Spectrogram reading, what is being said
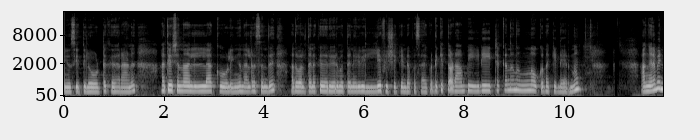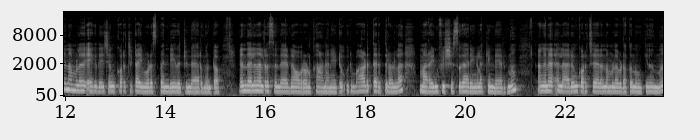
മ്യൂസിയത്തിലോട്ട് കയറാണ് അത്യാവശ്യം നല്ല കൂളിങ് നല്ല രസമുണ്ട്. അതുപോലെ തന്നെ കയറി വരുമ്പോൾ തന്നെ ഒരു വലിയ ഫിഷൊക്കെ ഉണ്ട്. അപ്പോൾ സായിക്കോട്ടേക്ക് തൊടാൻ പേടിയായിട്ടൊക്കെ ഒന്ന് നിന്ന് നോക്കുന്നൊക്കെ ഉണ്ടായിരുന്നു. അങ്ങനെ പിന്നെ നമ്മൾ ഏകദേശം കുറച്ച് ടൈം കൂടെ സ്പെൻഡ് ചെയ്തിട്ടുണ്ടായിരുന്നു കേട്ടോ എന്തായാലും നല്ല രസമുണ്ടായിരുന്നു ഓവറോൾ കാണാനായിട്ട്. ഒരുപാട് തരത്തിലുള്ള മറൈൻ ഫിഷസ് കാര്യങ്ങളൊക്കെ ഉണ്ടായിരുന്നു. അങ്ങനെ എല്ലാവരും കുറച്ച് നേരം ഇവിടെയൊക്കെ നോക്കി നിന്ന്.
